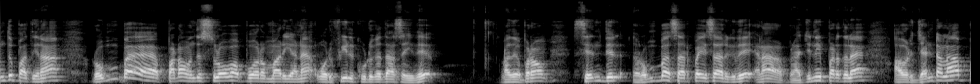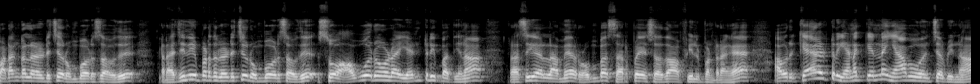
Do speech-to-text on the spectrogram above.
வந்து பார்த்திங்கன்னா ரொம்ப படம் வந்து ஸ்லோவாக போகிற மாதிரியான ஒரு ஃபீல் கொடுக்க தான் செய்யுது. அதுக்கப்புறம் செந்தில் ரொம்ப சர்ப்ரைஸாக இருக்குது. ஏன்னா ரஜினி படத்தில் அவர் ஜென்ரலாக படங்களில் நடித்து ரொம்ப வருஷம் ஆகுது. ரஜினி படத்தில் நடித்து ரொம்ப வருஷம் ஆகுது. ஸோ அவரோட என்ட்ரி பார்த்தீங்கன்னா ரசிகர் எல்லாமே ரொம்ப சர்ப்ரைஸாக தான் ஃபீல் பண்ணுறாங்க அவர் கேரக்டர் எனக்கு என்ன ஞாபகம் வந்துச்சு அப்படின்னா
